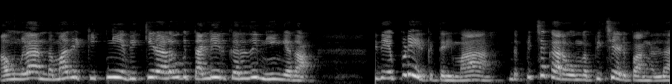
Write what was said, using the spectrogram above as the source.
அவங்கள அந்த மாதிரி கிட்னியை விற்கிற அளவுக்கு தள்ளி இருக்கிறது நீங்கள் தான் இது எப்படி இருக்குது தெரியுமா? இந்த பிச்சைக்காரவங்க பிச்சை எடுப்பாங்கல்ல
